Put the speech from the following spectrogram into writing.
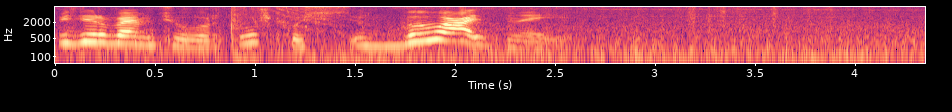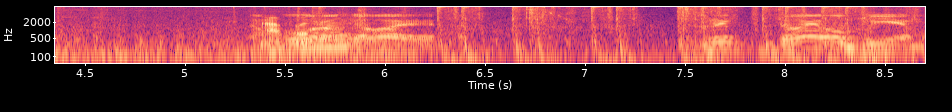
підірвемо цю вертушку, вилазь з неї. Там А, ворог, вони- давай. ним- давай його б'ємо.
